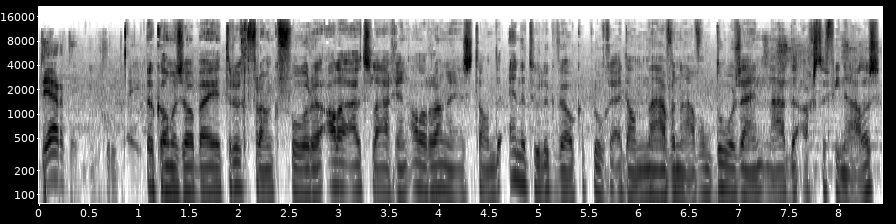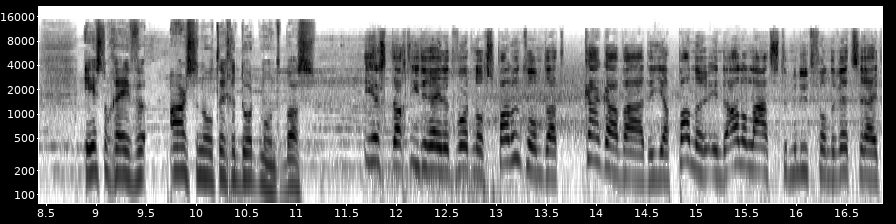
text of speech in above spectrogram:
derde in groep 1. We komen zo bij je terug Frank voor eh, alle uitslagen en alle rangen en standen. En natuurlijk welke ploegen er dan na vanavond door zijn naar de achtste finales. Eerst nog even Arsenal tegen Dortmund. Bas. Eerst dacht iedereen het wordt nog spannend omdat Kagawa, de Japanner, in de allerlaatste minuut van de wedstrijd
